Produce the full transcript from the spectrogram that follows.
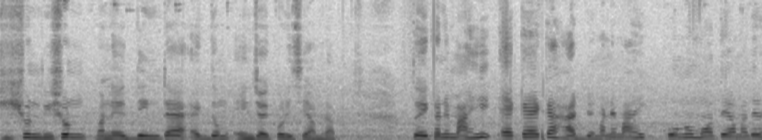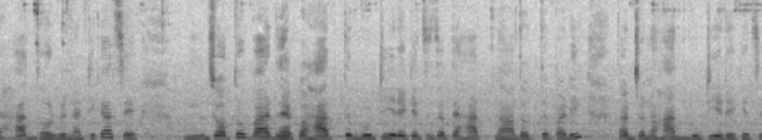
ভীষণ ভীষণ মানে দিনটা একদম এনজয় করেছি আমরা। তো এখানে মাহি একা একা হাঁটবে। মানে মাহি কোনো মতে আমাদের হাত ধরবে না, ঠিক আছে? যতবার দেখো হাত গুটিয়ে রেখেছে যাতে হাত না ধরতে পারি, তার জন্য হাত গুটিয়ে রেখেছে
